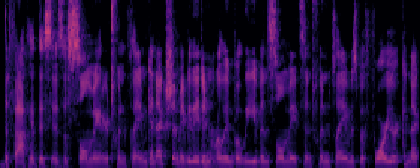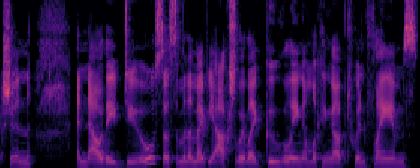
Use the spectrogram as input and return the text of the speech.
the fact that this is a soulmate or twin flame connection. Maybe they didn't really believe in soulmates and twin flames before your connection, and now they do. So some of them might be actually like Googling and looking up twin flames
